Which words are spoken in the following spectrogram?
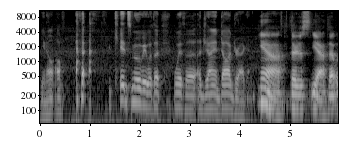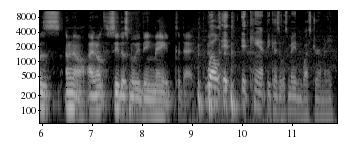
you know a kids movie with a with a, a giant dog dragon. Yeah, they're just yeah. That was I don't know. I don't see this movie being made today. Well, it it can't because it was made in West Germany.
